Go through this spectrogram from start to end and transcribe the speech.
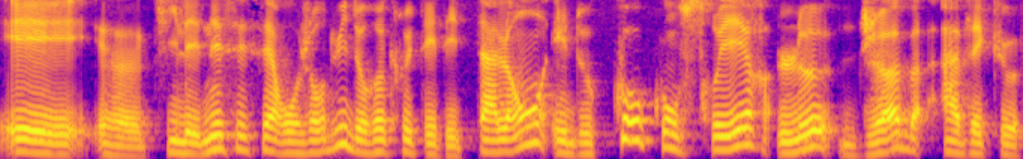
et euh, qu'il est nécessaire aujourd'hui de recruter des talents et de co-construire le job avec eux.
